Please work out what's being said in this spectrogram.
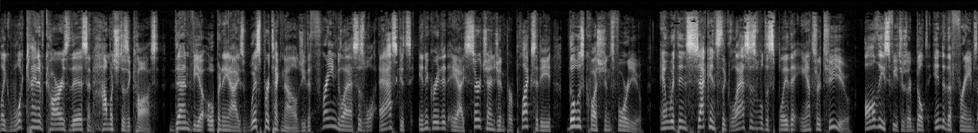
Like, what kind of car is this and how much does it cost? Then, via OpenAI's Whisper technology, the frame glasses will ask its integrated AI search engine Perplexity those questions for you. And within seconds, the glasses will display the answer to you. All these features are built into the frame's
